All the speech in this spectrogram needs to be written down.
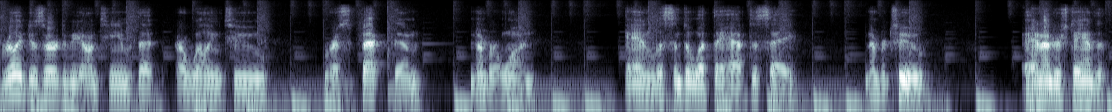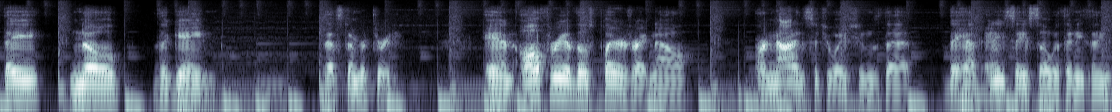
really deserve to be on teams that are willing to respect them. Number one, and listen to what they have to say. Number two, and understand that they know the game. That's number three. And all three of those players right now are not in situations that they have any say so with anything.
